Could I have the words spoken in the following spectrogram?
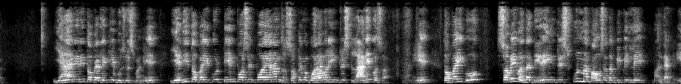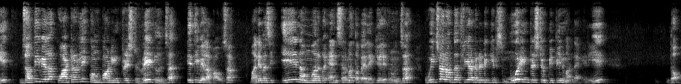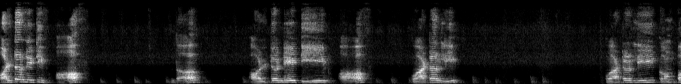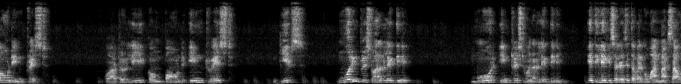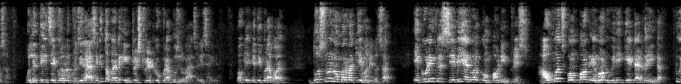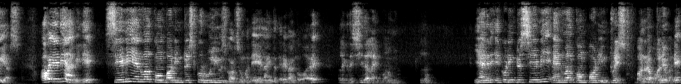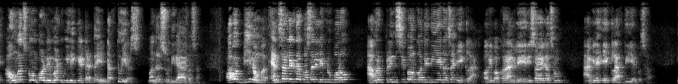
यहाँनिर तपाईँहरूले के बुझ्नुहोस् भने यदि तपाईँको टेन पर्सेन्ट पर एनम छ सबैमा बराबर इन्ट्रेस्ट लागेको छ भने तपाईँको सबैभन्दा धेरै इन्ट्रेस्ट कुनमा पाउँछ त बिपिनले? भन्दाखेरि जति बेला क्वार्टरली कम्पाउन्ड इन्ट्रेस्ट रेट हुन्छ त्यति बेला पाउँछ। भनेपछि ए नम्बरको एन्सरमा तपाईँहरूले के लेख्नुहुन्छ? Which one of the three alternative gives more interest to Bipin भन्दाखेरि the alternative of the alternative of quarterly quarterly compound interest. Quarterly compound interest gives more interest भनेर लेखिदिने। मोर इन्ट्रेस्ट भनेर लेखिदिने। यति लेखिसकेर चाहिँ तपाईँहरूको वान मार्क्स आउँछ। उसले त्यही check गर्न खोजिरहेको छ कि तपाईँहरूले इन्ट्रेस्ट रेटको कुरा बुझ्नु भएको छ कि छैन। ओके यति कुरा भयो। दोस्रो नम्बरमा के भनेको छ? According to semi annual compound interest how much compound amount will get at the end of two years अब यदि हामीले सेमी एनुअल कम्पाउन्ड इन्ट्रेस्टको रुल युज गर्छौँ भने लाइन त धेरै बाङ्गो भयो है। अलिकति सिधा लाइन बनाउँ ल। यहाँनिर according to semi annual compound interest भनेर भन्यो भने how much compound amount will get at the end of two years भनेर सोधिरहेको छ। अब बी नम्बर एन्सर लेख्दा कसरी लेख्नु पर्यो? हाम्रो प्रिन्सिपल कति दिएको छ? एक लाख। अघि भर्खर हामीले हेरिसकेका छौँ। हामीले एक लाख दिएको छ।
